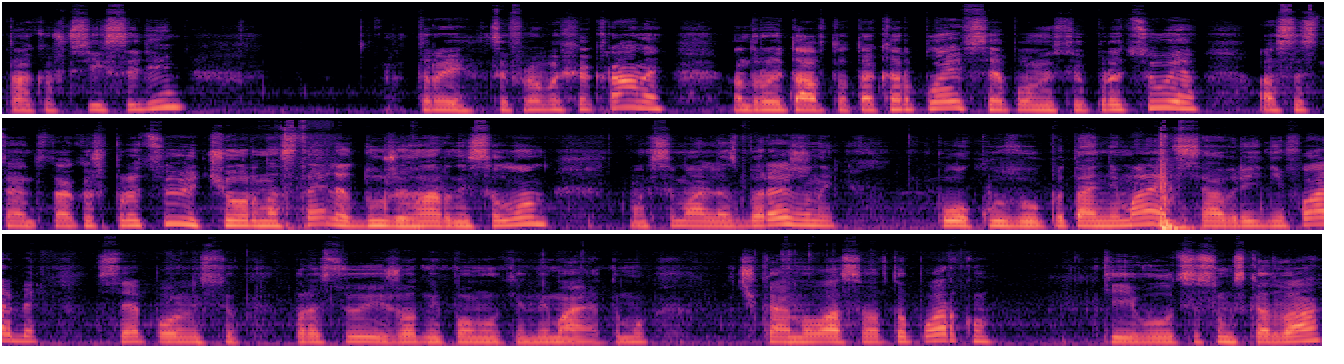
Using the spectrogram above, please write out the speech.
також всіх сидінь. Три цифрових екрани, Android Auto та CarPlay, все повністю працює. Асистенти також працюють. Чорна стеля, дуже гарний салон, максимально збережений. По кузову питань немає, вся в рідній фарбі, все повністю працює і жодної помилки немає. Тому чекаємо вас в автопарку. Київ, вулиця Сумська, 2.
